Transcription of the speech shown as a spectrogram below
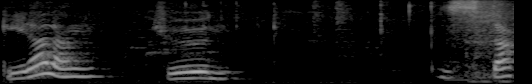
Geh da lang. Schön. Stuck.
